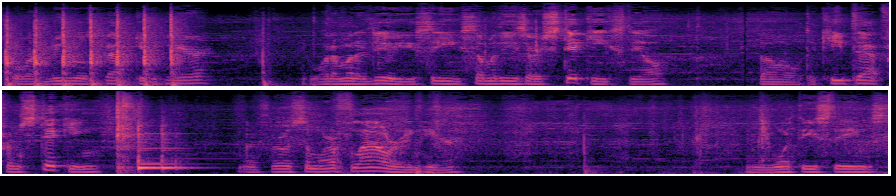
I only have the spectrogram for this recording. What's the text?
Pour our noodles back in here. And what I'm gonna do, you see some of these are sticky still. So to keep that from sticking, I'm gonna throw some more flour in here. And I want these things,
